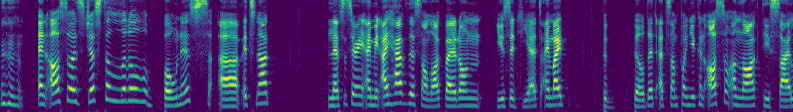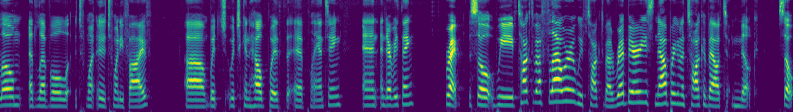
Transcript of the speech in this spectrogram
and also, it's just a little bonus. Uh, it's not necessary. I mean, I have this unlocked, but I don't use it yet. I might build it at some point. You can also unlock the silo at level tw uh, 25, uh, which which can help with uh, planting and, and everything. Right. So we've talked about flour, we've talked about red berries. Now we're going to talk about milk. So,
